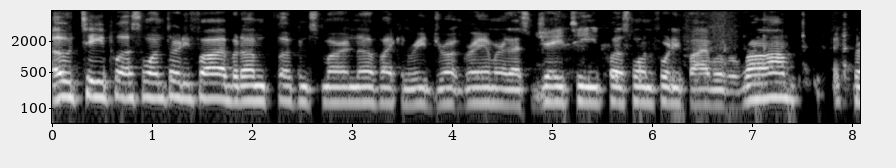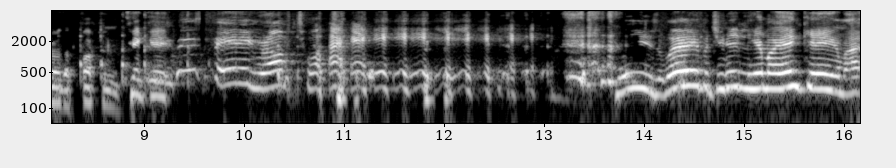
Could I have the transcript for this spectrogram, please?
OT plus 135, but I'm fucking smart enough. I can read drunk grammar. That's JT plus 145 over Rahm. Throw the fucking ticket. He's fading Rahm twice. Please wait, but you didn't hear my end game. I,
